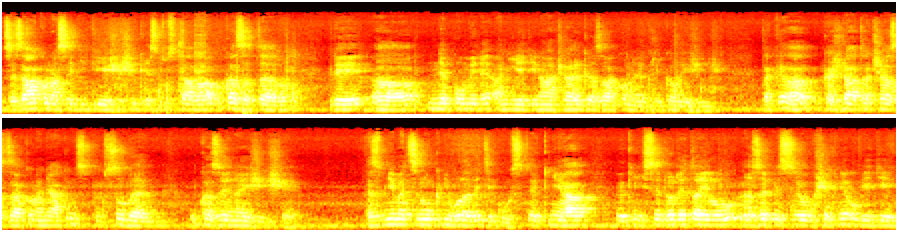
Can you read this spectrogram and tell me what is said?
Ze zákona se díky Ježíši Kristu stává ukazatel, kdy uh, nepomine ani jediná čárka zákona, jak říkal Ježíš. Tak uh, každá ta část zákona nějakým způsobem ukazuje na Ježíše. Vezměme celou knihu Levitikus. To je kniha, ve které se do detailu rozepisují všechny oběti,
